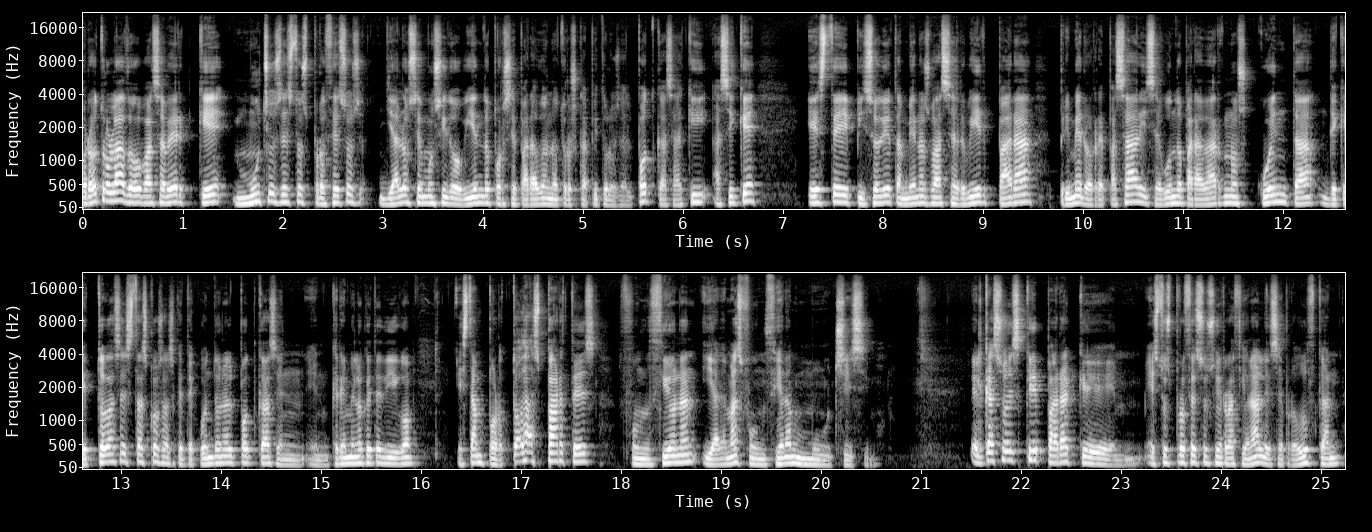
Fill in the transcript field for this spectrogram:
Por otro lado, vas a ver que muchos de estos procesos ya los hemos ido viendo por separado en otros capítulos del podcast aquí, así que este episodio también nos va a servir para, primero, repasar y segundo, para darnos cuenta de que todas estas cosas que te cuento en el podcast, en, Créeme lo que te digo, están por todas partes, funcionan y además funcionan muchísimo. El caso es que para que estos procesos irracionales se produzcan,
